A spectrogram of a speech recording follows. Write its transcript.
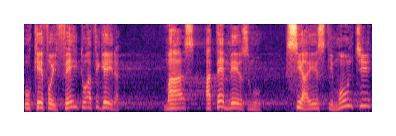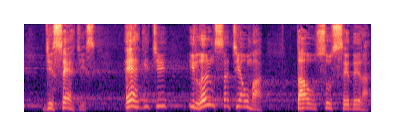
o que foi feito à figueira, mas até mesmo se a este monte disserdes: ergue-te e lança-te ao mar, tal sucederá.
